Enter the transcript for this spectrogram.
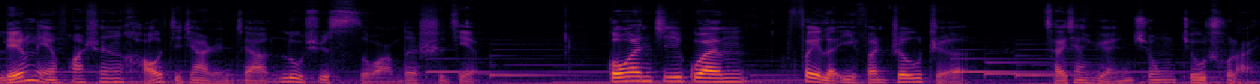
连连发生好几家人家陆续死亡的事件，公安机关费了一番周折，才将元凶揪出来。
